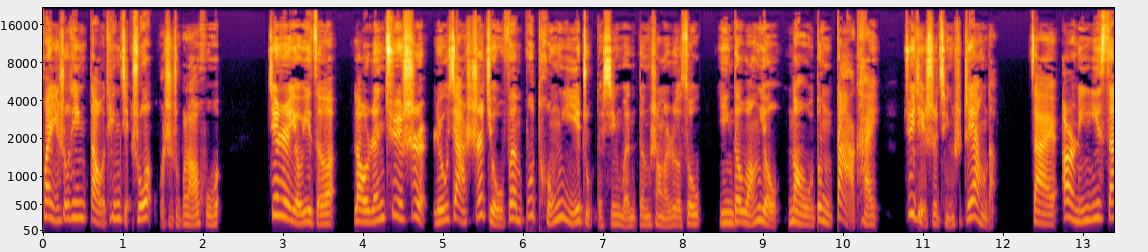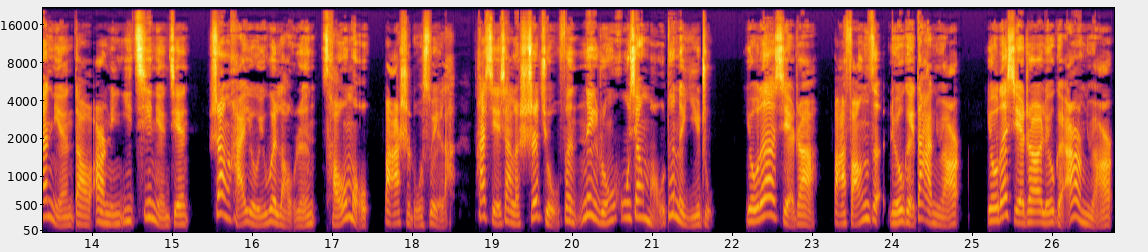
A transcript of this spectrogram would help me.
欢迎收听道听解说，我是主播老虎。近日有一则老人去世留下十九份不同遗嘱的新闻登上了热搜，引得网友脑洞大开。具体事情是这样的：在二零一三年到二零一七年间，上海有一位老人曹某，八十多岁了，他写下了十九份内容互相矛盾的遗嘱，有的写着把房子留给大女儿，有的写着留给二女儿，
